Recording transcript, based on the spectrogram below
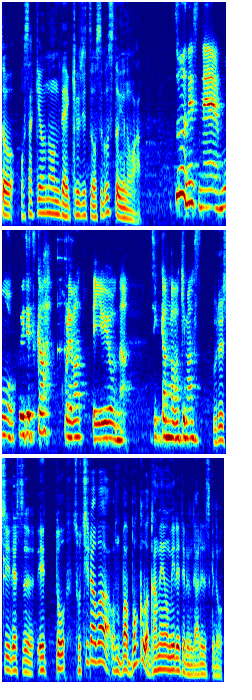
とお酒を飲んで休日を過ごすというのはそうですね。もう休日か、これはっていうような実感が湧きます。嬉しいですえっとそちらは、まあ、僕は画面を見れてるんであれですけど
